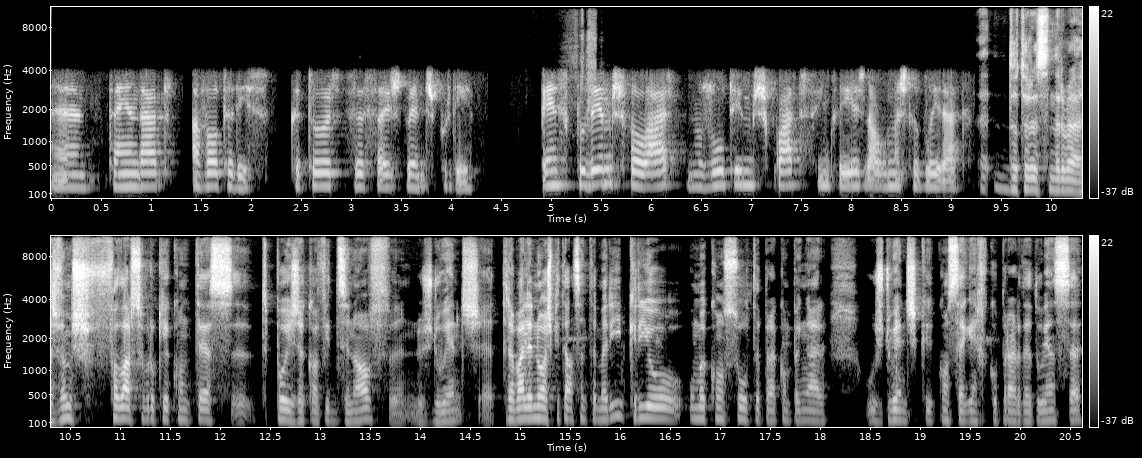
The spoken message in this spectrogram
Uh, tem andado à volta disso. 14, 16 doentes por dia. Penso que podemos falar nos últimos 4, 5 dias de alguma estabilidade. Eh, doutora Sandra Brás, vamos falar sobre o que acontece eh, depois da Covid-19 eh, nos doentes. Trabalha no Hospital Santa Maria, criou uma consulta para acompanhar os doentes que conseguem recuperar da doença.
